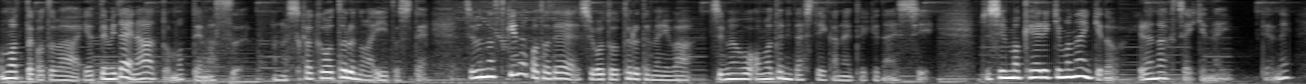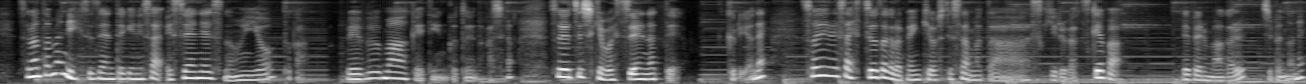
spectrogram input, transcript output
思ったことはやってみたいなと思っています。あの資格を取るのはいいとして自分の好きなことで仕事を取るためには自分を表に出していかないといけないし自信も経歴もないけどやらなくちゃいけないんだよね。そのために必然的にさ SNS の運用とかウェブマーケティングというのかしら？そういう知識も必要になってくるよね。それでさ必要だから勉強してさまたスキルがつけばレベルも上がる。自分のね。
